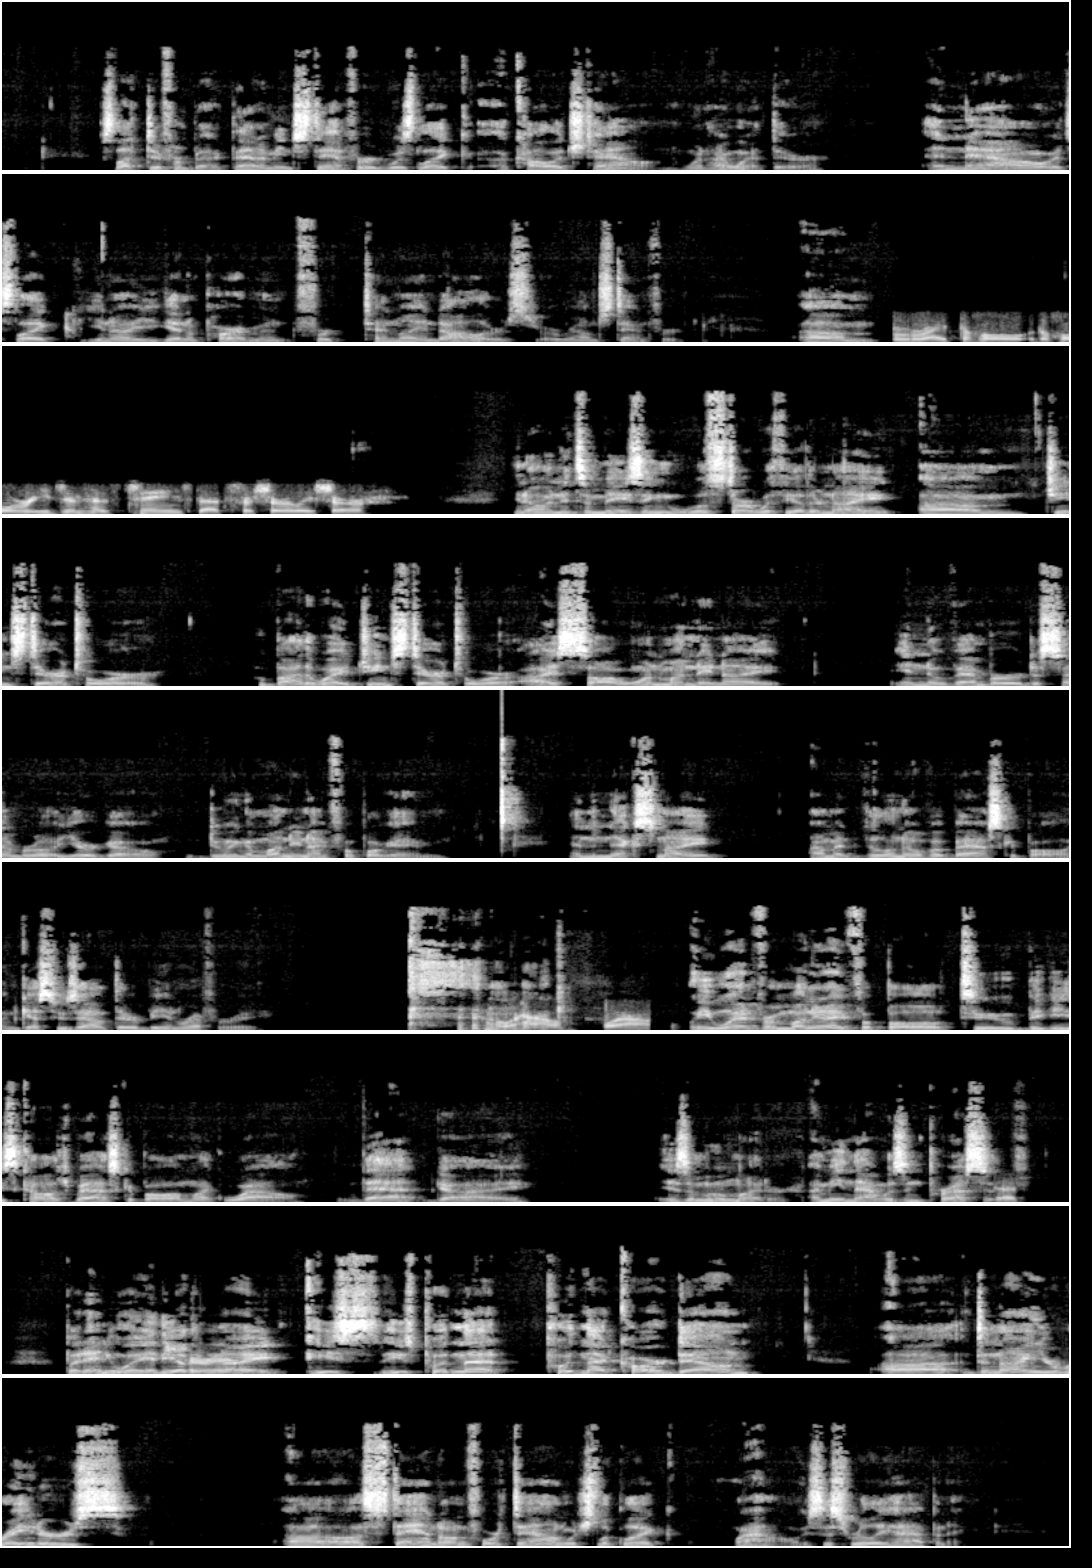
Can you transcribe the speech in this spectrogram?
It's a lot different back then. I mean, Stanford was like a college town when I went there, and now it's like you know you get an apartment for ten million dollars around Stanford. Um, right. The whole the whole region has changed. That's for surely sure. You know, and it's amazing. We'll start with the other night. Um, Gene Steratore, who, by the way, Gene Steratore, I saw one Monday night in November or December a year ago doing a Monday night football game. And the next night, I'm at Villanova basketball, and guess who's out there being referee? wow. Like, wow. We went from Monday Night Football to Big East College basketball. I'm like, wow, that guy is a moonlighter. I mean, that was impressive. That's, but anyway, the other night, he's he's putting that putting that card down uh, denying your Raiders uh, a stand on fourth down, which looked like, wow, is this really happening?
